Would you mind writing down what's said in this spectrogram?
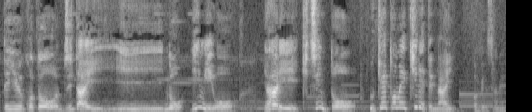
っていうこと自体の意味をやはりきちんと受け止めきれてないわけですよね、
